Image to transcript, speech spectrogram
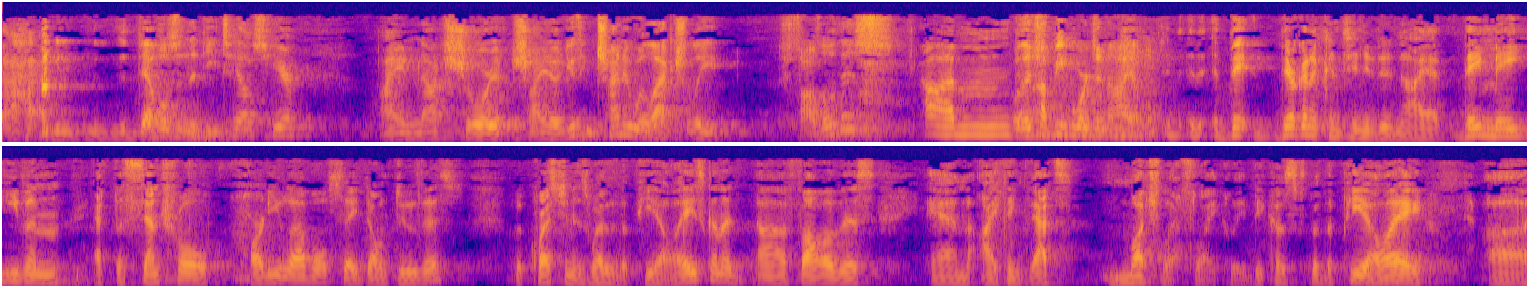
I mean, the devil's in the details here. I'm not sure if China, do you think China will actually follow this? Um, well, should be more deniable. They, they're going to continue to deny it. They may even, at the central party level, say don't do this. The question is whether the PLA is going to uh, follow this, and I think that's much less likely because for the PLA, uh,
